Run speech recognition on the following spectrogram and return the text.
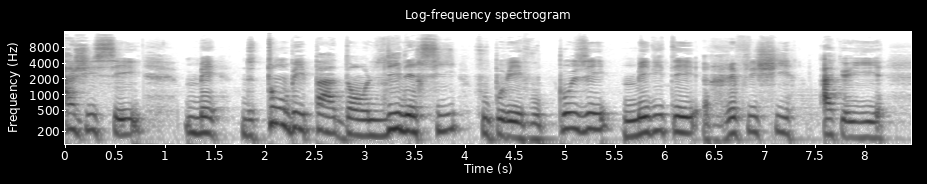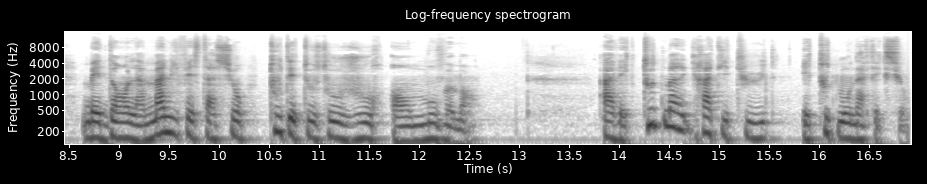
agissez, mais ne tombez pas dans l'inertie. Vous pouvez vous poser, méditer, réfléchir, accueillir, mais dans la manifestation, tout est toujours en mouvement. Avec toute ma gratitude et toute mon affection.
